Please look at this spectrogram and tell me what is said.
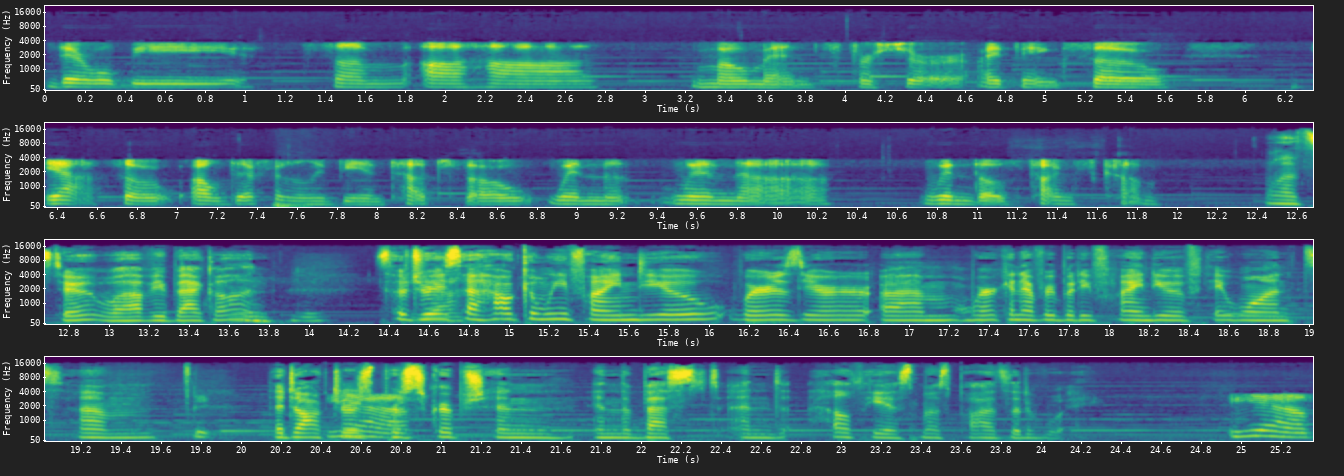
there will be some aha moments for sure. I think so. Yeah. So I'll definitely be in touch though when when uh, when those times come. Let's do it. We'll have you back on. So, Teresa, how can we find you? Where's your? Um, where can everybody find you if they want um, the doctor's Yeah. prescription in the best and healthiest, most positive way? Yes,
